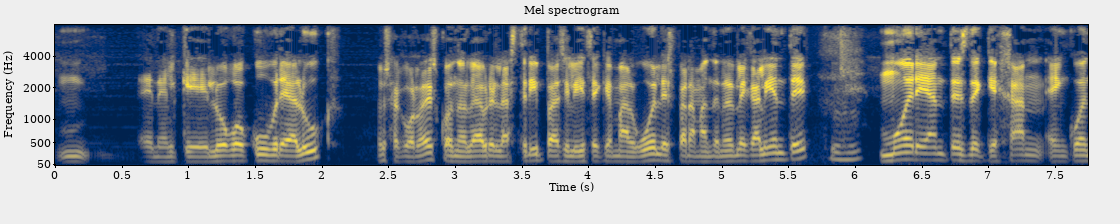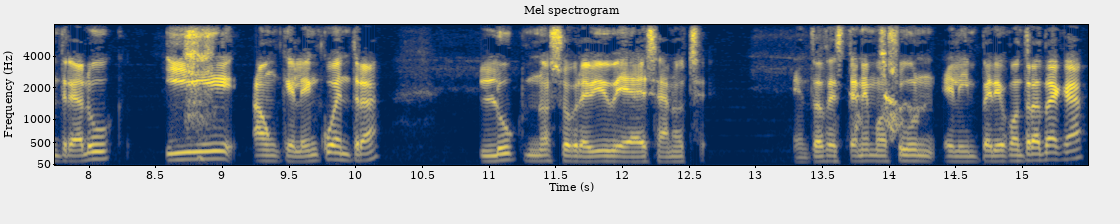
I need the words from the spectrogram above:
mm, en el que luego cubre a Luke. ¿Os acordáis? Cuando le abre las tripas y le dice que mal hueles para mantenerle caliente muere antes de que Han encuentre a Luke y aunque le encuentra, Luke no sobrevive a esa noche. Entonces tenemos un el Imperio contraataca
